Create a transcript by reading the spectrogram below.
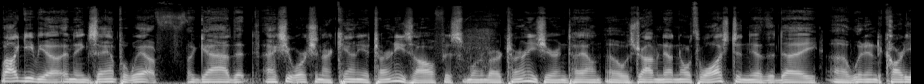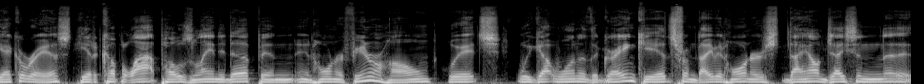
Well, I'll give you an example. We have a guy that actually works in our county attorney's office. One of our attorneys here in town uh, was driving down North Washington the other day, uh, went into cardiac arrest. He had a couple light poles and landed up in, in Horner Funeral Home, which we got one of the grandkids from David Horner's down, Jason, uh,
